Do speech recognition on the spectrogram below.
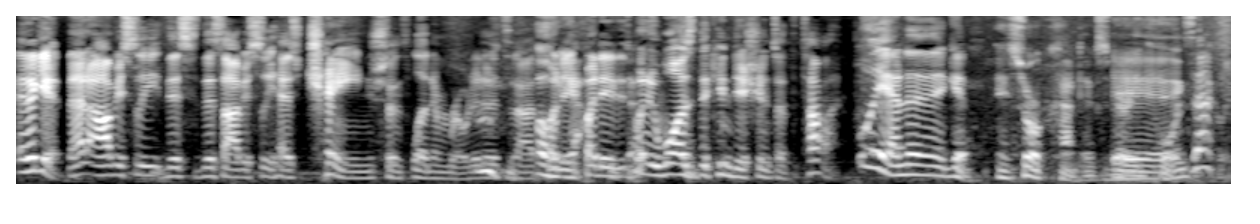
and again, that obviously this this obviously has changed since Lenin wrote it. It's not, Oh, but, yeah, it, but it but it was the conditions at the time. Well, yeah, and then again, historical context is very important. Exactly.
